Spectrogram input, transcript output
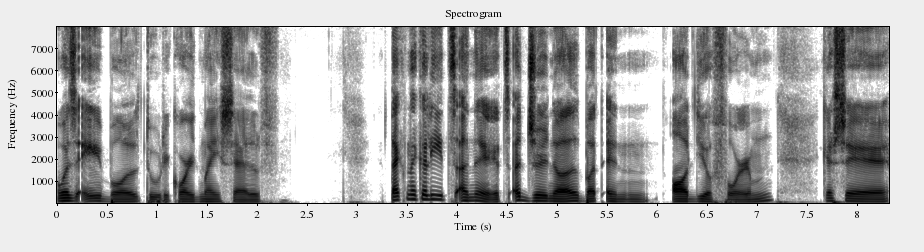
was able to record myself. Technically, it's ano eh, it's a journal but in audio form. Kasi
